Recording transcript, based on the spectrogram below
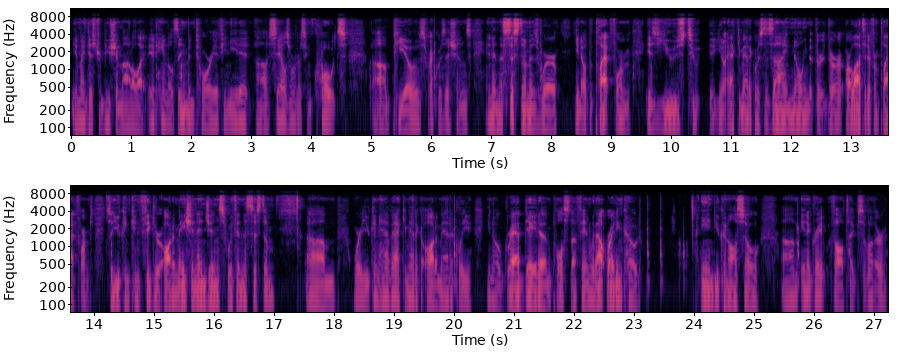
in my distribution model, it handles inventory if you need it, uh, sales orders and quotes, um, POs, requisitions, and then the system is where you know the platform is used to you know Acumatica was designed knowing that there, there are lots of different platforms, so you can configure automation engines within the system, um, where you can have Acumatica automatically you know grab data and pull stuff in without writing code, and you can also um, integrate with all types of other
